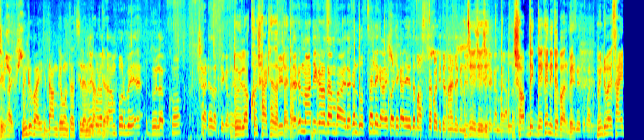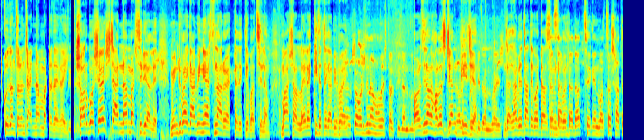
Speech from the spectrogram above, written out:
জি। ভাই। মিন্টু ভাই দাম কেমন চাচ্ছিলেন দাম পড়বে দুই লক্ষ ষাট হাজার টাকা দুই লক্ষ ষাট হাজার জি, জি, টাকা। দেখেন মাটি কাটা দাম ভাই দেখেন দুধ চাইলে গায়ে কয় টাকা এতে বাচ্চা কয় টাকা তাই দেখেন। জি জি জি। দেখেন ভাই আল্লাহ। সব দিক দেখে নিতে পারবে। মিন্টু ভাই সাইড করে দেন চলেন চার নাম্বারটা দেখাই। সর্বশেষ চার নাম্বার সিরিয়ালে মিন্টু ভাই গাভি নিয়ে আসছেন আরও একটা দেখতে পাচ্ছিলাম। এটা কি জাতে গাভি ভাই? Original Holstein Friesian original Holstein Friesian Friesian ভাই। গাভির দাঁতে কয়টা আছে মিন্টু ভাই? দাঁত সেকেন্ড বাচ্চার সাথে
